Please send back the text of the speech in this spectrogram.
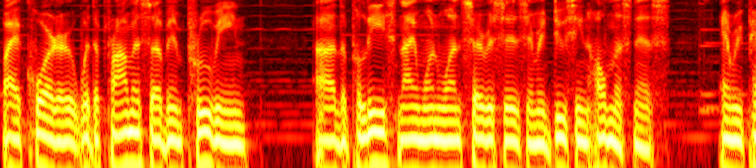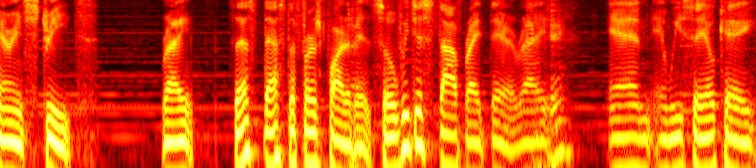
by a quarter with the promise of improving uh, the police 911 services and reducing homelessness and repairing streets, right? So that's that's the first part of it. So if we just stop right there, right? Okay. And and we say, okay,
